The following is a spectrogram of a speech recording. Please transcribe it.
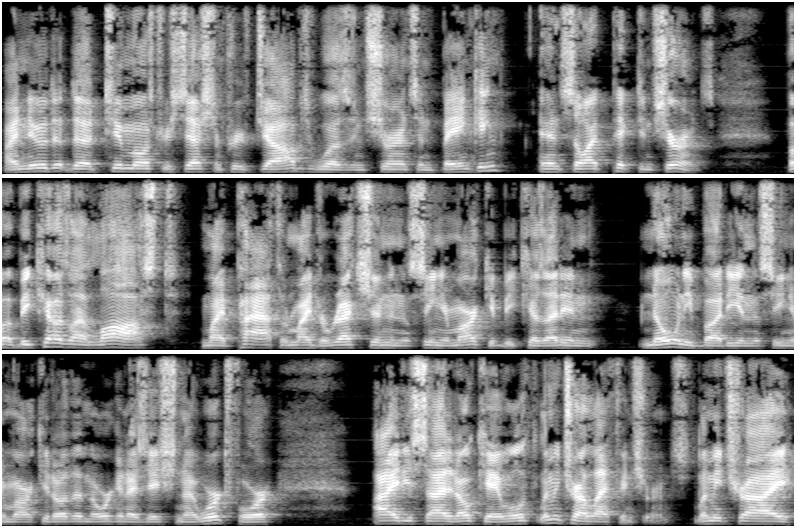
I knew that the two most recession proof jobs was insurance and banking. And so I picked insurance. But because I lost my path or my direction in the senior market because I didn't know anybody in the senior market other than the organization I worked for, I decided, okay, well, let me try life insurance. Let me try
